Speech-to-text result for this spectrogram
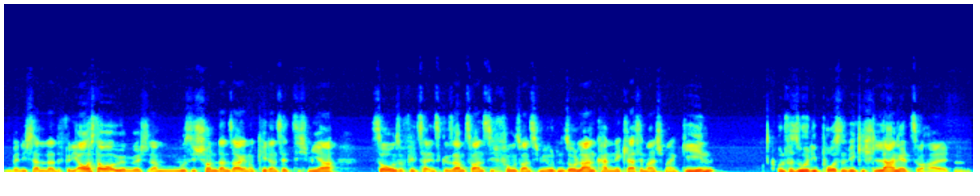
wenn ich halt für die Ausdauer üben möchte, dann muss ich schon dann sagen, okay, dann setze ich mir so und so viel Zeit insgesamt, 20, 25 Minuten, so lang kann eine Klasse manchmal gehen und versuche die Posen wirklich lange zu halten.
